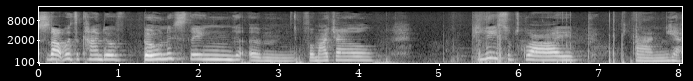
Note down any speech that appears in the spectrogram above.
So that was a kind of bonus thing um, for my channel. Please subscribe and yeah.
